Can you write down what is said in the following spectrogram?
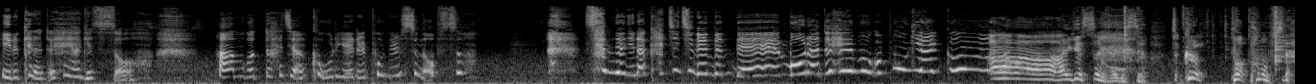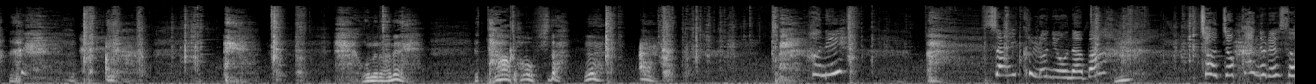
이렇게라도 해야겠어. 아무것도 하지 않고 우리 애를 보낼 순 없어. 3년이나 같이 지냈는데 뭐라도 해보고 포기할 거야. 아, 알겠어요, 알겠어요. 자, 그럼 더 파봅시다. 오늘 안에 다 파봅시다. 아 니? 사이클론이 오나 봐? 저쪽 하늘에서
